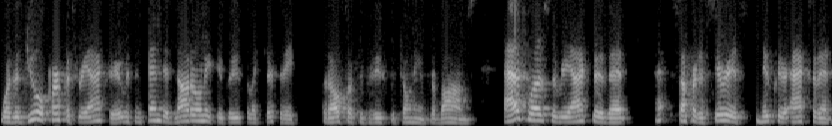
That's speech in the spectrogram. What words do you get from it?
was a dual purpose reactor. It was intended not only to produce electricity, but also to produce plutonium for bombs, as was the reactor that suffered a serious nuclear accident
